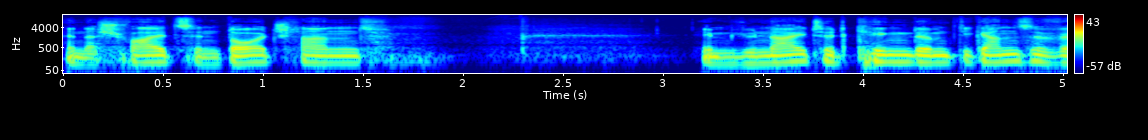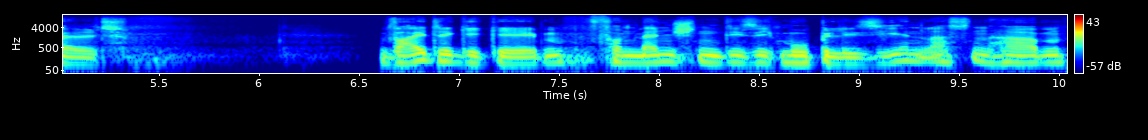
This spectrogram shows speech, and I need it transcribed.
in der Schweiz, in Deutschland, im United Kingdom, die ganze Welt weitergegeben von Menschen, die sich mobilisieren lassen haben.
